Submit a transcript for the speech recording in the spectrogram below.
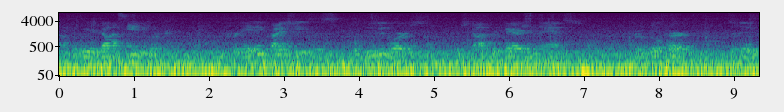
Uh, we are God's handiwork, created in Christ Jesus, do good works, which God prepared in advance for Kirk to do.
